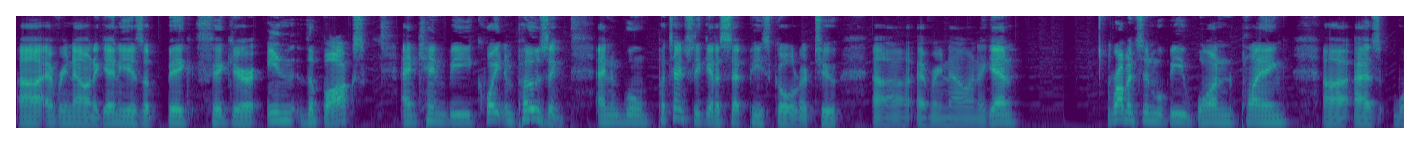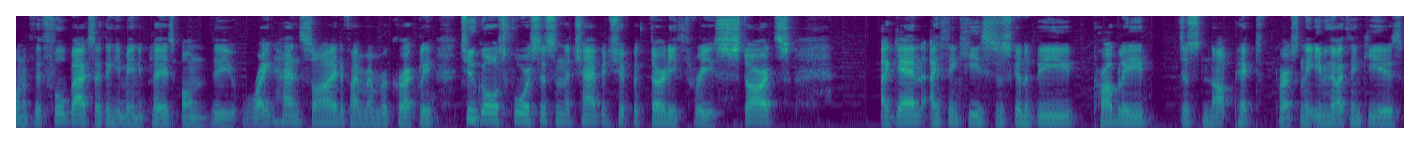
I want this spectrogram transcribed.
uh, every now and again. He is a big figure in the box and can be quite imposing and will potentially get a set piece goal or two uh, every now and again. Robinson will be one playing uh, as one of the fullbacks. I think he mainly plays on the right-hand side, if I remember correctly. Two goals, four assists in the championship with 33 starts again, I think he's just going to be probably just not picked personally, even though I think he is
